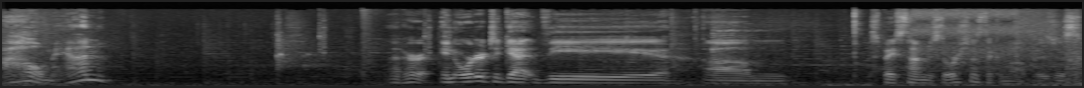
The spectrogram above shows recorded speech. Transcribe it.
Ow, man. That hurt. In order to get the um, space-time distortions to come up is just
